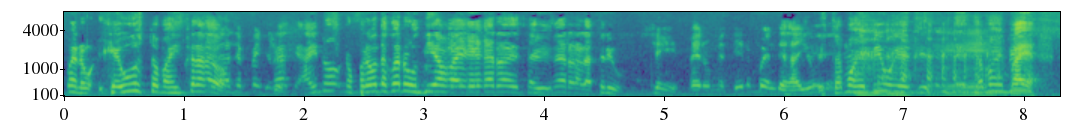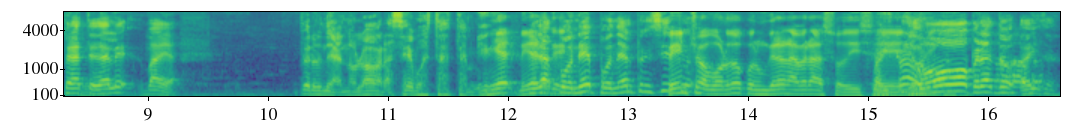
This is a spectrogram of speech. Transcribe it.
Bueno, qué gusto, magistrado. Gracias. Ahí no, nos ponemos de acuerdo. Un día va a llegar a desayunar a la tribu. Sí, pero me tienen buen desayuno. Estamos en vivo. y- Estamos en vivo. Vaya, espérate, dale, vaya. Pero ya no lo abracemos, está también. Mira- mira lo que- poné, poné al principio. Pencho abordó con un gran abrazo, dice. Magistrado, Johnny. no, espérate, no, ahí está.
